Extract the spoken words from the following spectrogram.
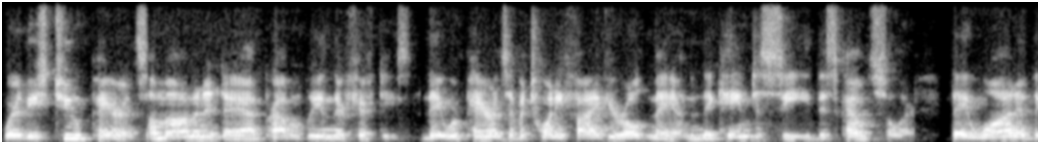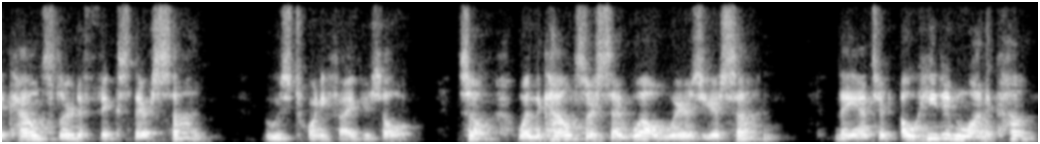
where these two parents, a mom and a dad, probably in their 50s, they were parents of a 25 year old man, and they came to see this counselor. They wanted the counselor to fix their son, who was 25 years old. So when the counselor said, Well, where's your son? They answered, Oh, he didn't want to come.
